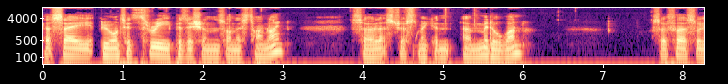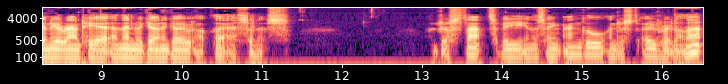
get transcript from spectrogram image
let's say we wanted three positions on this timeline. So let's just make a, a middle one. So first we're going to go around here and then we're going to go up there. So let's adjust that to be in the same angle and just over it like that.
